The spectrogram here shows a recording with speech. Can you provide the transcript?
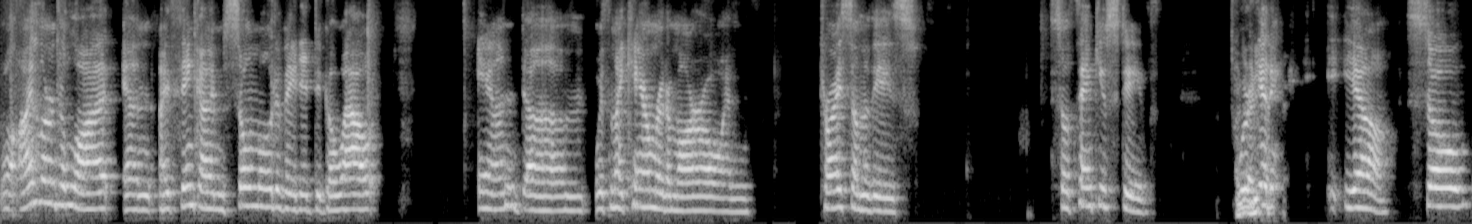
well, I learned a lot, and I think I'm so motivated to go out and um, with my camera tomorrow and try some of these so thank you, Steve. We're getting, yeah. So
